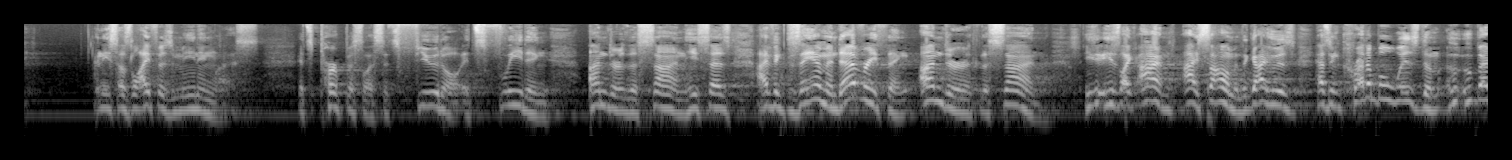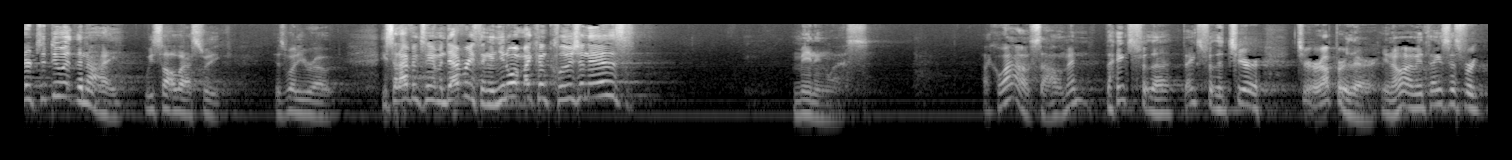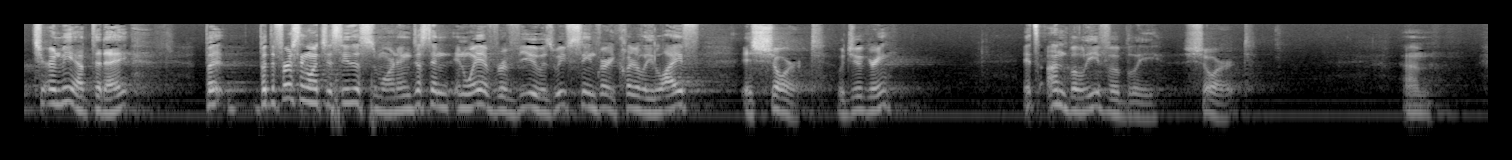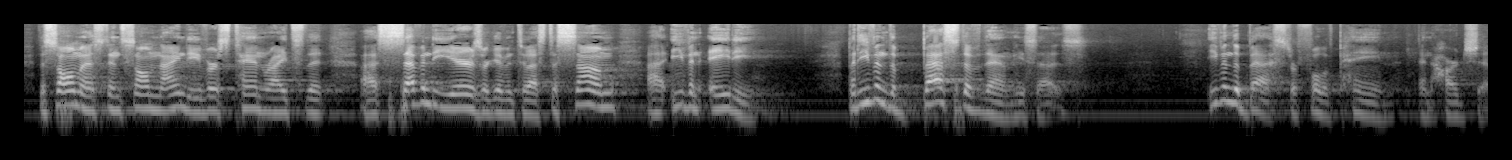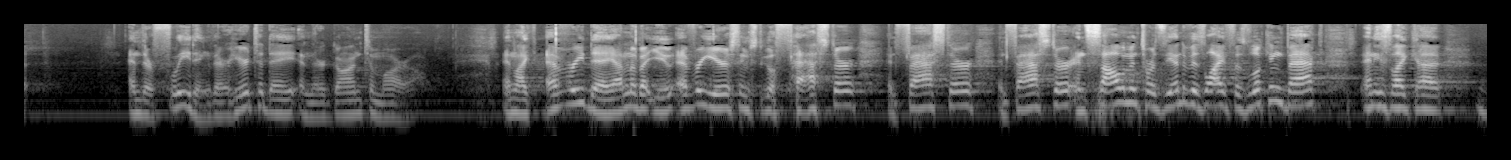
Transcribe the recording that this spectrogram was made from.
And he says, Life is meaningless. It's purposeless, it's futile, it's fleeting under the sun. He says, I've examined everything under the sun. He's like, I'm, I, Solomon, the guy who is, has incredible wisdom. Who, who better to do it than I? We saw last week, is what he wrote. He said, I've examined everything. And you know what my conclusion is? Meaningless. Like, wow, Solomon, thanks for the, thanks for the cheer, cheer upper there. You know, I mean, thanks just for cheering me up today. But, but the first thing I want you to see this morning, just in, in way of review, is we've seen very clearly life is short. Would you agree? It's unbelievably short. Um, the psalmist in Psalm 90, verse 10, writes that uh, 70 years are given to us, to some, uh, even 80. But even the best of them, he says, even the best are full of pain and hardship and they're fleeting. They're here today and they're gone tomorrow. And like every day, I don't know about you, every year seems to go faster and faster and faster. And Solomon, towards the end of his life, is looking back and he's like, uh,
